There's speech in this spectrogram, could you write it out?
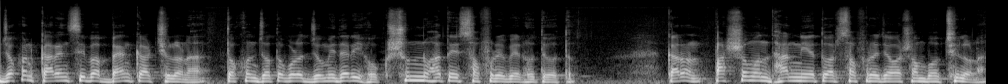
যখন কারেন্সি বা ব্যাংক কার্ড ছিল না, তখন যত বড় জমিদারই হোক, শূন্য হাতে সফরে বের হতে হতো। কারণ পাঁচশো মন ধান নিয়ে তো আর সফরে যাওয়া সম্ভব ছিল না।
